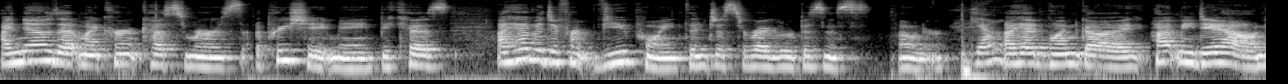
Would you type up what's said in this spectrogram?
I know that my current customers appreciate me because I have a different viewpoint than just a regular business owner. Yeah. I had one guy hunt me down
